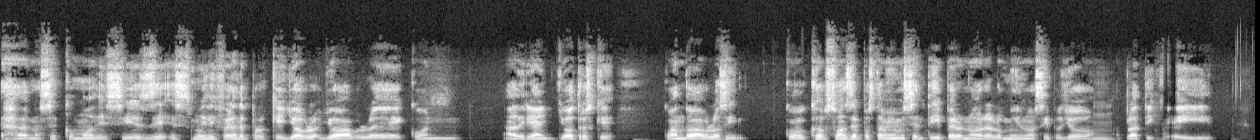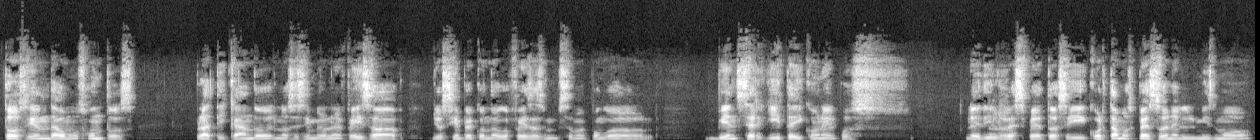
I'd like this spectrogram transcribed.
Ah, no sé cómo decir, es, es, muy diferente porque yo hablo, yo hablé con Adrián y otros que cuando hablo así, con Cobb Swanson pues también me sentí, pero no era lo mismo así, pues yo mm. platiqué y todos andábamos juntos platicando, no sé si me en el face yo siempre cuando hago faces se me pongo bien cerquita y con él pues le di el respeto así, cortamos peso en el mismo,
